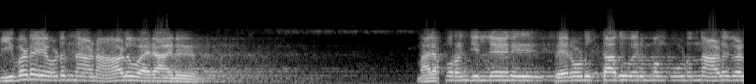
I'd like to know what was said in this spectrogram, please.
ഇവിടെ എവിടുന്നാണ് ആൾ വരാന്? മലപ്പുറം ജില്ലയിൽ പേരോടുസ്താദ് വരുമ്പം കൂടുന്ന ആളുകൾ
